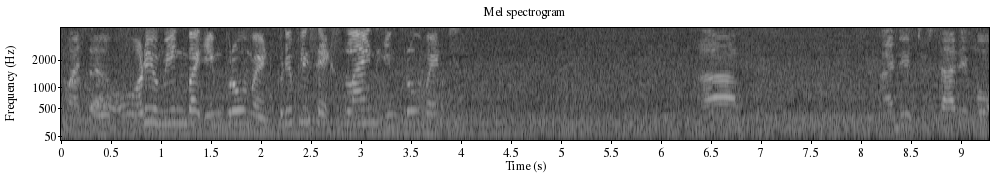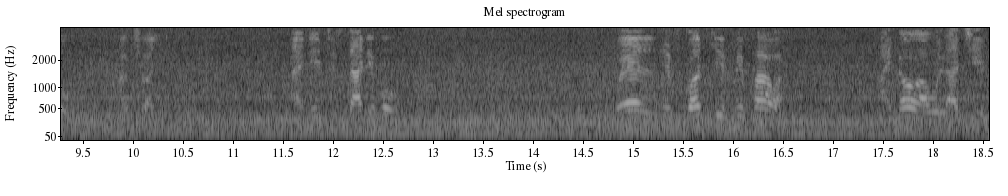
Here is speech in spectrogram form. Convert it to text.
improve myself. What do you mean by improvement? Could you please explain improvement? Um, I need to study more, actually. I need to study more. Well, if God give me power, I know I will achieve.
